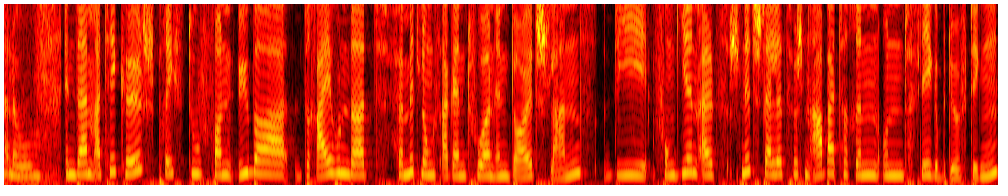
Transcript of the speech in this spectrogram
Hallo. In deinem Artikel sprichst du von über 300 Vermittlungsagenturen in Deutschland, die fungieren als Schnittstelle zwischen Arbeiterinnen und Pflegebedürftigen.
